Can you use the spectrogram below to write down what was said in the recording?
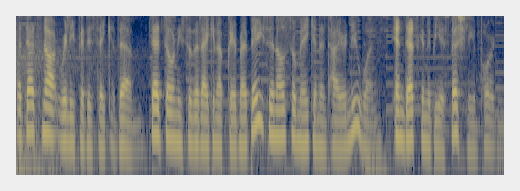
But that's not really for the sake of them. That's only so that I can upgrade my base and also make an entire new one. And that's going to be especially important.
